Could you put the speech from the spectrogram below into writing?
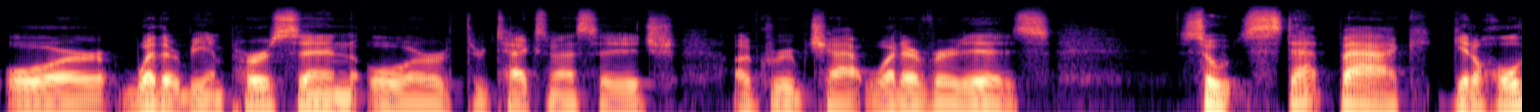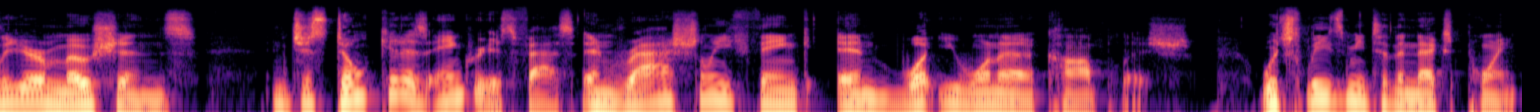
or whether it be in person or through text message, a group chat, whatever it is. So step back, get a hold of your emotions, and just don't get as angry as fast and rationally think in what you want to accomplish. Which leads me to the next point.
